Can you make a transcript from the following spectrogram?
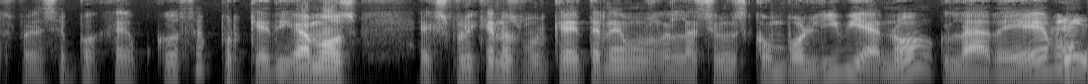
¿Les parece poca cosa? Porque, digamos, explíquenos por qué tenemos relaciones con Bolivia, ¿no? La de Evo. Sí,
